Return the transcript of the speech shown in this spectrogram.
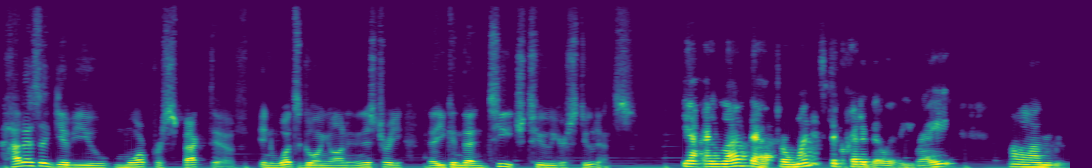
How does it give you more perspective in what's going on in industry that you can then teach to your students? Yeah, I love that. For one, it's the credibility, right? Um,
